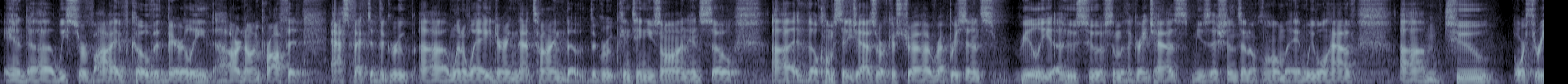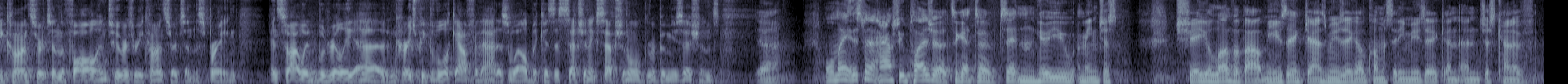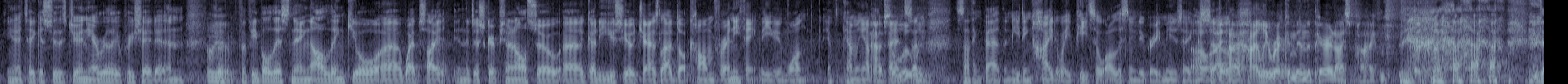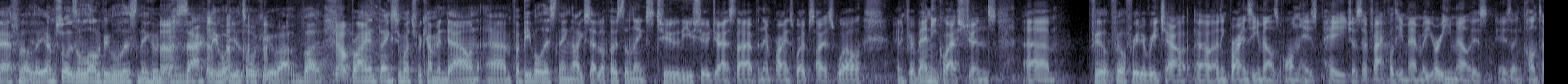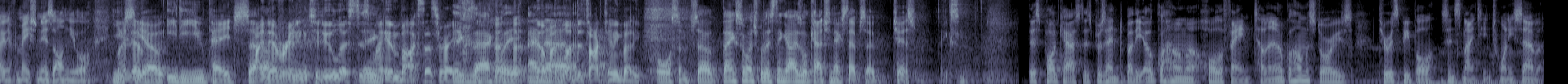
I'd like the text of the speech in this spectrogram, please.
and uh, we survived COVID barely. Uh, our nonprofit aspect of the group uh, went away during that time, but the group continues on. And so uh, the Oklahoma City Jazz Orchestra represents really a who's who of some of the great jazz musicians in Oklahoma, and we will have um, two or three concerts in the fall and two or three concerts in the spring. And so I would, would really uh, encourage people to look out for that as well because it's such an exceptional group of musicians. Yeah. Well, mate, it's been an absolute pleasure to get to sit and hear you. I mean, just share your love about music, jazz music, Oklahoma City music, and, and just kind of you know take us through this journey. I really appreciate it. And oh, yeah. for, for, people listening, I'll link your uh, website in the description, and also uh, go to ucojazzlab.com for anything that you want coming up Absolutely. events. And there's nothing bad than eating hideaway pizza while listening to great music. Oh, so, I, I, highly recommend the Paradise Pie. Definitely. I'm sure there's a lot of people listening who know exactly what you're talking about. But yep. Brian, thanks so much for coming down. Um, for people listening, like I said, I'll post the links to the UCO Jazz Lab and then Brian's website as well. And if you have any questions, um, feel feel free to reach out. Uh, I think Brian's email is on his page as a faculty member. Your email is, is and contact information is on your UCO never, edu page. So my never-ending to-do list is my inbox. That's right. Exactly. no, and, I'd love to talk to anybody. Awesome. So thanks so much for listening, guys. We'll catch you next episode. Cheers. Thanks. This podcast is presented by the Oklahoma Hall of Fame, telling Oklahoma stories through its people since 1927.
